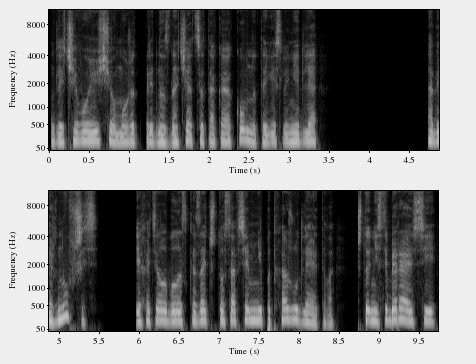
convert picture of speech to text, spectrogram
Для чего еще может предназначаться такая комната, если не для... Обернувшись, я хотела было сказать, что совсем не подхожу для этого, что не собираюсь и...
